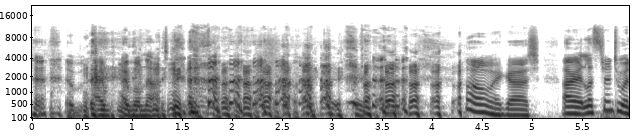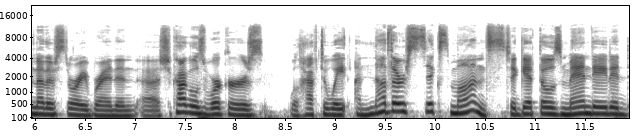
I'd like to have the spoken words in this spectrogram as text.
I, I will not. oh my gosh. All right, let's turn to another story, Brandon. Uh, Chicago's workers will have to wait another six months to get those mandated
